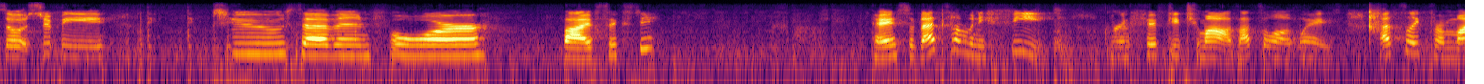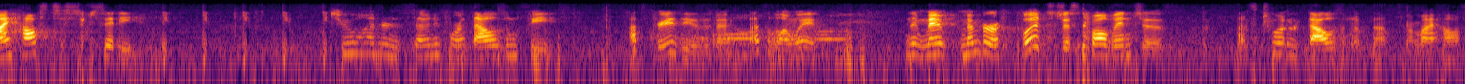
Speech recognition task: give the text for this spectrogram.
So it should be two, seven, four, five, sixty. Okay, so that's how many feet are in 52 miles. That's a long ways. That's like from my house to Sioux City. 274,000 feet. That's crazy, isn't it? That's a long ways. Remember, a foot's just 12 inches. That's 200,000 of them from my house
